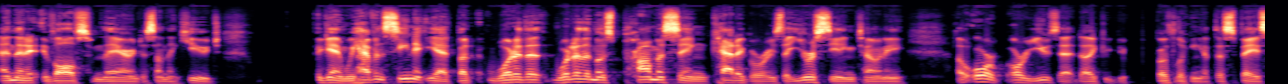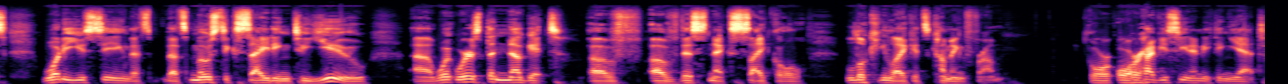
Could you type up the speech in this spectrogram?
and then it evolves from there into something huge again, we haven't seen it yet, but what are the what are the most promising categories that you're seeing, Tony, or or use it? Like you're both looking at the space. What are you seeing that's that's most exciting to you? Uh, wh- where's the nugget of of this next cycle looking like it's coming from, or or have you seen anything yet?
